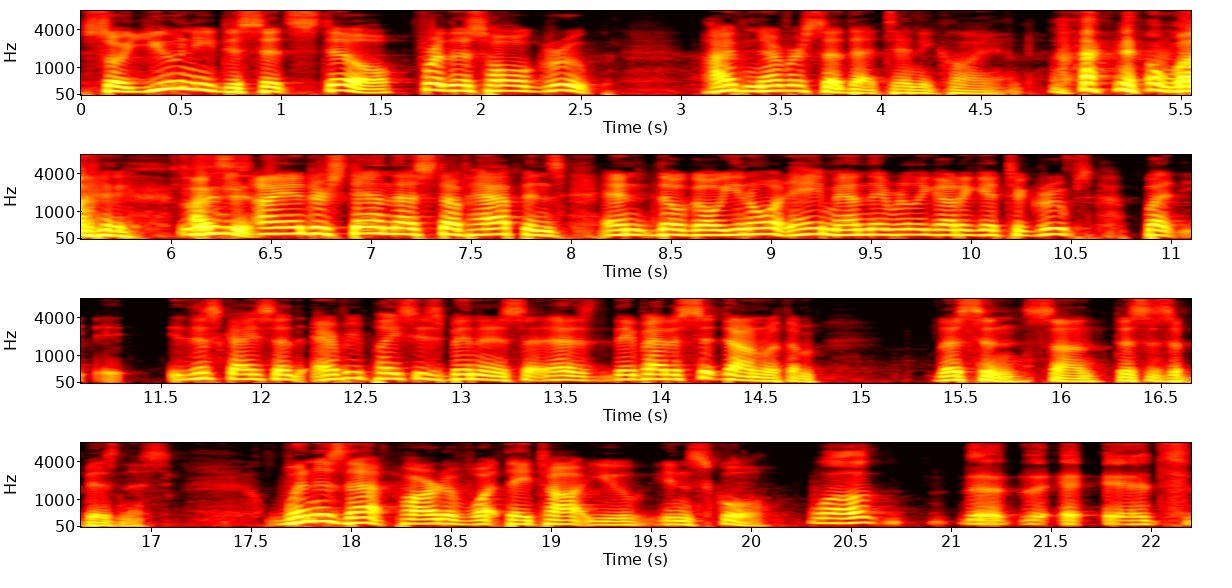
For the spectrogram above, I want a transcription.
So you need to sit still for this whole group. I've never said that to any client. I know. I mean. I understand that stuff happens, and they'll go, you know what? Hey, man, they really got to get to groups. But eh, this guy said every place he's been in, has, they've had to sit down with him. Listen, son, this is a business. When is that part of what they taught you in school? Well, the, the it's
